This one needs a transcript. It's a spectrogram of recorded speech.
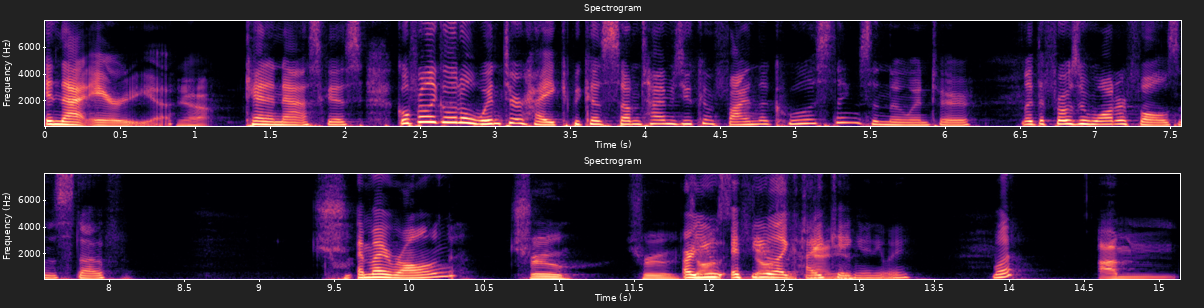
in that area. yeah. Kananaskis. Go for like a little winter hike because sometimes you can find the coolest things in the winter, like the frozen waterfalls and stuff. Tr- Am I wrong? true. True. Are you if you like Canyon. hiking anyway? What? I'm.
